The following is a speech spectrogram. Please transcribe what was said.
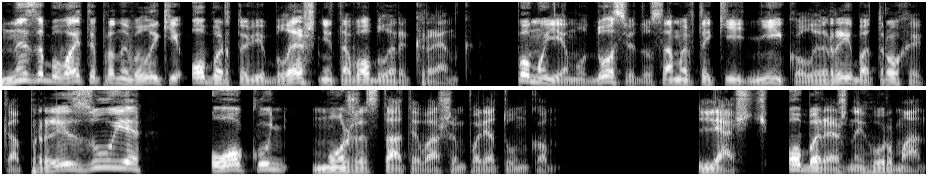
Не забувайте про невеликі обертові блешні та воблери кренк. По моєму досвіду, саме в такі дні, коли риба трохи капризує, окунь може стати вашим порятунком. Лящ обережний гурман.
